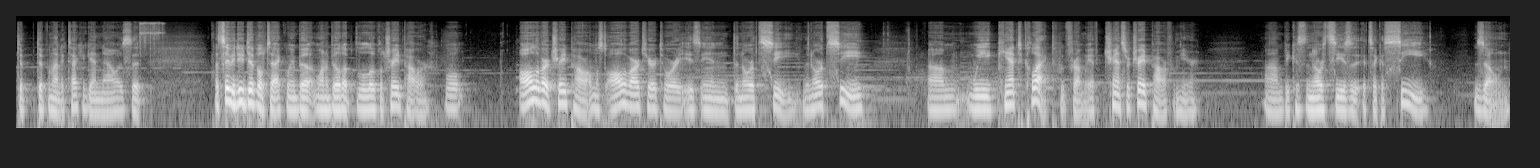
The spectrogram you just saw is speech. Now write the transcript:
dip diplomatic tech again now is that, let's say we do Diplotech and we build, want to build up the local trade power. Well, all of our trade power, almost all of our territory is in the North Sea. The North Sea, um, we can't collect from. We have to transfer trade power from here. Um, because the North Sea is, a, it's like a sea zone.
